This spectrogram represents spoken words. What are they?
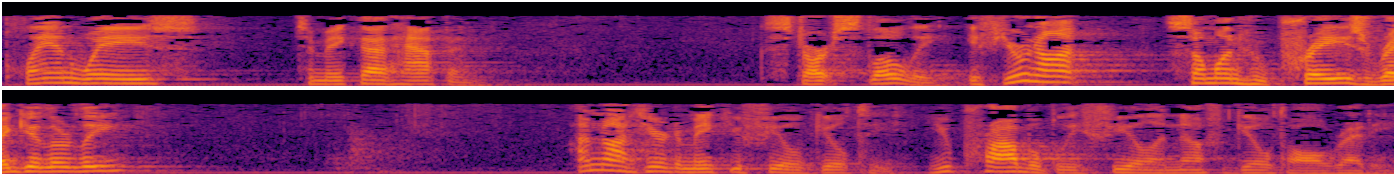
Plan ways to make that happen. Start slowly. If you're not someone who prays regularly, I'm not here to make you feel guilty. You probably feel enough guilt already.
